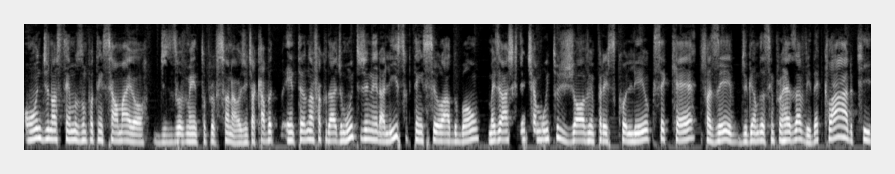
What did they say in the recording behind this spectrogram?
onde nós temos um potencial maior de desenvolvimento profissional. A gente acaba entrando na faculdade muito generalista, que tem seu lado bom, mas eu acho que a gente é muito jovem para escolher o que você quer fazer, digamos assim, para o resto da vida. É claro que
